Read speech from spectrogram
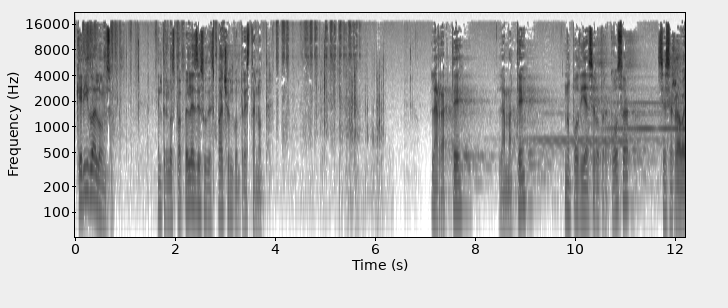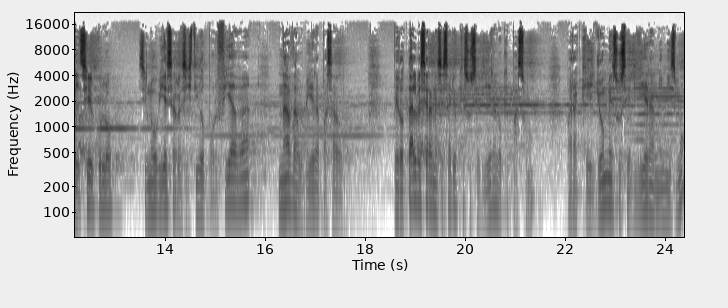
Querido Alonso, entre los papeles de su despacho encontré esta nota. La rapté, la maté, no podía hacer otra cosa, se cerraba el círculo, si no hubiese resistido porfiada, nada hubiera pasado. Pero tal vez era necesario que sucediera lo que pasó para que yo me sucediera a mí mismo.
